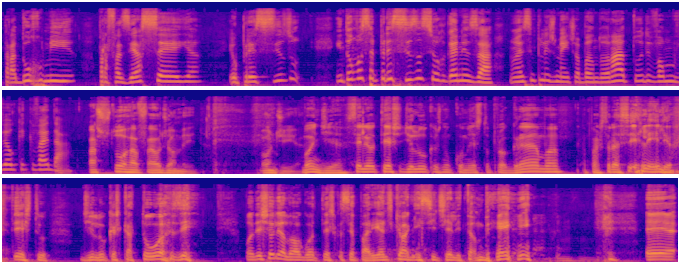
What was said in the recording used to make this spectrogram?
para dormir, para fazer a ceia. Eu preciso. Então você precisa se organizar. Não é simplesmente abandonar tudo e vamos ver o que, que vai dar. Pastor Rafael de Almeida. Bom dia. Bom dia. Você leu o texto de Lucas no começo do programa. A pastora Celi leu o texto de Lucas 14. Bom, deixa eu ler logo o outro texto que eu separei antes que alguém cite ele também. É,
